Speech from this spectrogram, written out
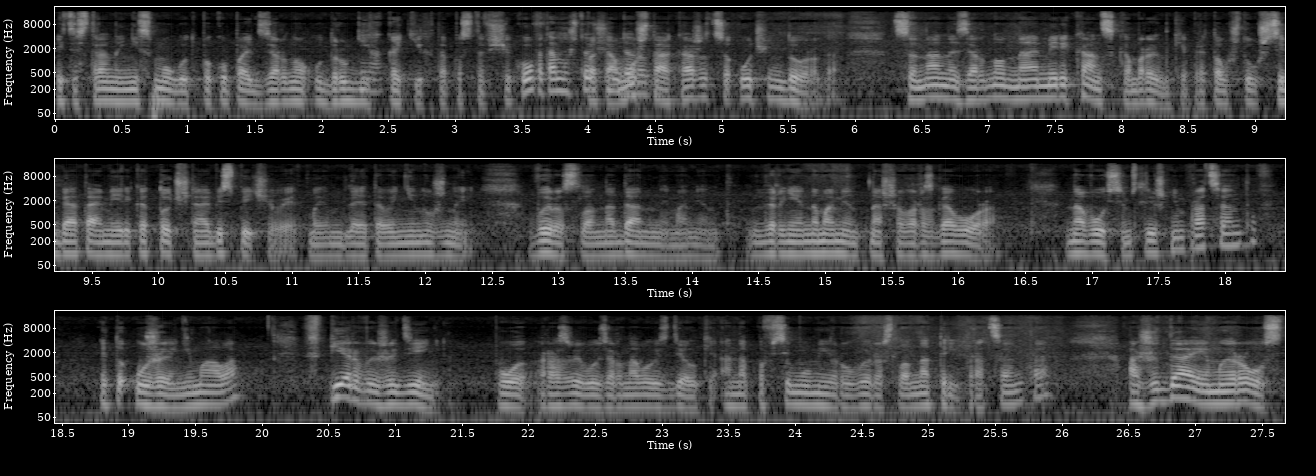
Эти страны не смогут покупать зерно у других Да. каких-то поставщиков, Потому что очень потому дорого. что окажется очень дорого. Цена на зерно на американском рынке, при том, что уж себя-то Америка точно обеспечивает, мы им для этого не нужны, выросла на данный момент, вернее, на момент нашего разговора на 8 с лишним процентов. Это уже немало. В первый же день по разрыву зерновой сделки она по всему миру выросла на 3%. Ожидаемый рост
